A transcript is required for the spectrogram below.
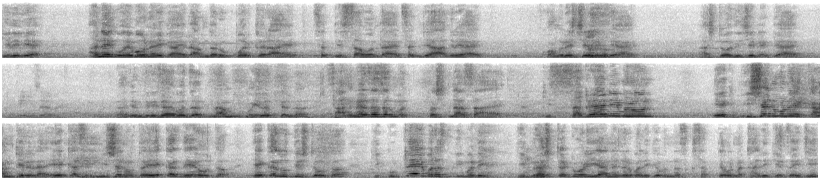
केलेली आहे. अनेक वैभव नाईक आहेत आमदार उपरकर आहेत सतीश सावंत आहेत संजय आगरे आहेत काँग्रेसचे नेते आहेत राष्ट्रवादीचे नेते आहेत. राजेंद्री साहेबच आहेत ना पहिलंच त्यांना. सांगण्याचा सर प्रश्न असा आहे की सगळ्यांनी मिळून एक मिशन म्हणून एक काम केलेलं आहे. एकच मिशन होतं एकच ध्येय होतं एकच उद्दिष्ट होतं. की कुठल्याही परिस्थितीमध्ये ही भ्रष्ट टोळी या नगरपालिकेमधनं सत्तेवरनं खाली खेचायची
